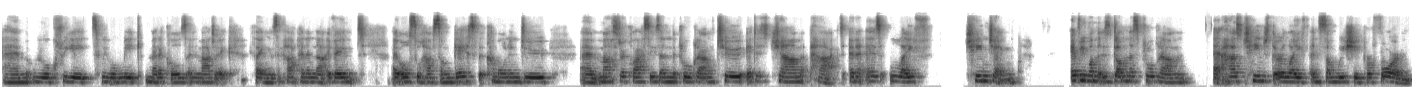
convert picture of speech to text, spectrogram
Um, we will create, we will make miracles and magic things happen in that event. I also have some guests that come on and do um, master classes in the program too. It is jam packed and it is life changing. Everyone that has done this program, it has changed their life in some way, shape, or form.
